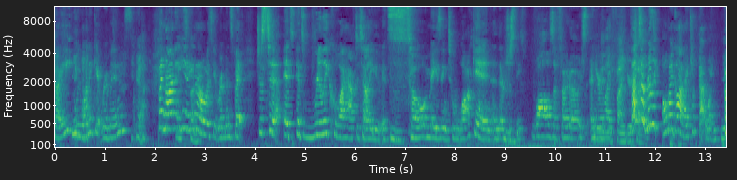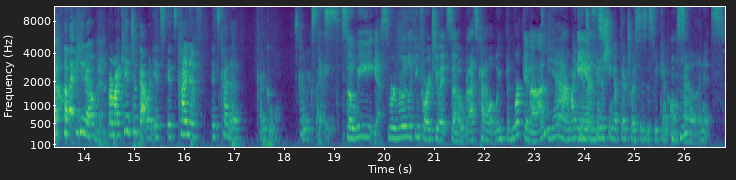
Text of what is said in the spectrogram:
right? We want to get ribbons, Yeah. but not you, you don't always get ribbons. But just to it's it's really cool. I have to tell you, it's Hmm. so amazing to walk in and there's just these walls of photos, and, you're then you like, find your that's type." a really oh my god, I took that one. Yeah. you know, Yeah. or my kid took that one. It's it's kind of it's kind of kind of cool. It's kind of exciting. So we yes, we're really looking forward to it. So that's kind of what we've been working on. Yeah, my kids And- Mm-hmm. are finishing up their choices this weekend also, and it's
